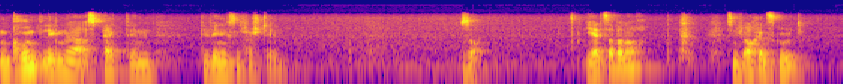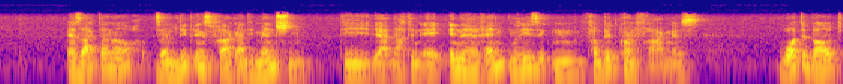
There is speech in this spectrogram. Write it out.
ein grundlegender Aspekt, den die wenigsten verstehen. So. Jetzt aber noch, ist nämlich auch ganz gut. Er sagt dann auch, seine Lieblingsfrage an die Menschen, die ja nach den inhärenten Risiken von Bitcoin fragen, ist: What about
